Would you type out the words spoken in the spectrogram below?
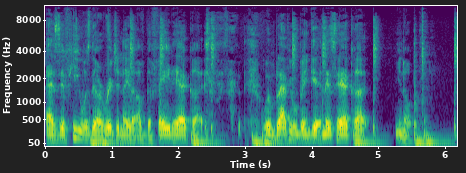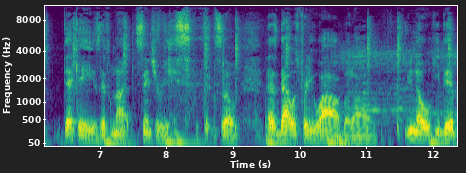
as if he was the originator of the fade haircut. when black people been getting this haircut, you know, decades, if not centuries. so that's that was pretty wild. But um, you know, he did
